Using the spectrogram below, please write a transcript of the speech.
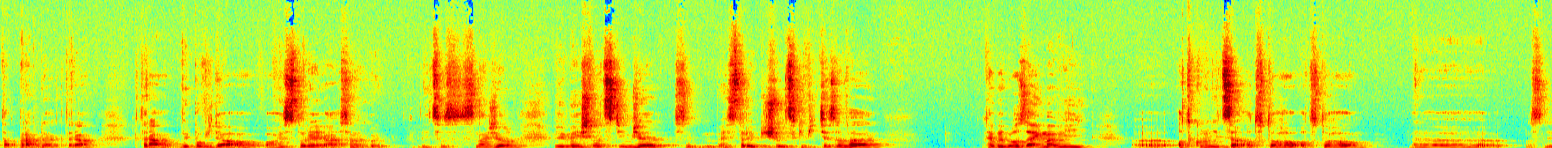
ta pravda, která, která vypovídá o, o historii a já jsem jako něco snažil vymýšlet s tím, že vlastně historii píšou vždycky vítězové, tak by bylo zajímavé uh, odklonit se od toho, od toho vlastně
